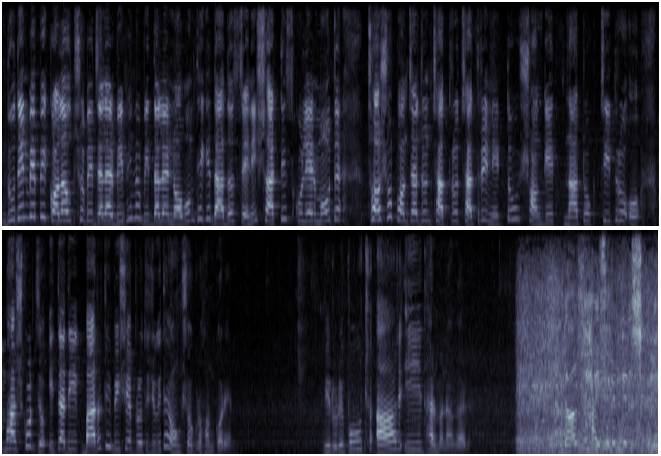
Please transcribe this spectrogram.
দুদিনব্যাপী কলা উৎসবে জেলার বিভিন্ন বিদ্যালয়ের নবম থেকে দ্বাদশ শ্রেণির ষাটটি স্কুলের মোট ছশো পঞ্চাশ জন ছাত্র ছাত্রী নৃত্য, সংগীত, নাটক, চিত্র ও ভাস্কর্য ইত্যাদি বারোটি বিষয়ে প্রতিযোগিতায় অংশগ্রহণ করেন। ব্যুরো রিপোর্ট আর ই ধর্মনগর। গার্লস হাই সেকেন্ডারি স্কুলে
